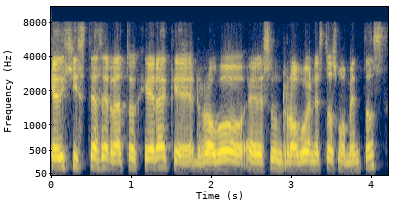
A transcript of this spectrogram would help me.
¿Qué dijiste hace rato, Jera? Que robo es un robo en estos momentos.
